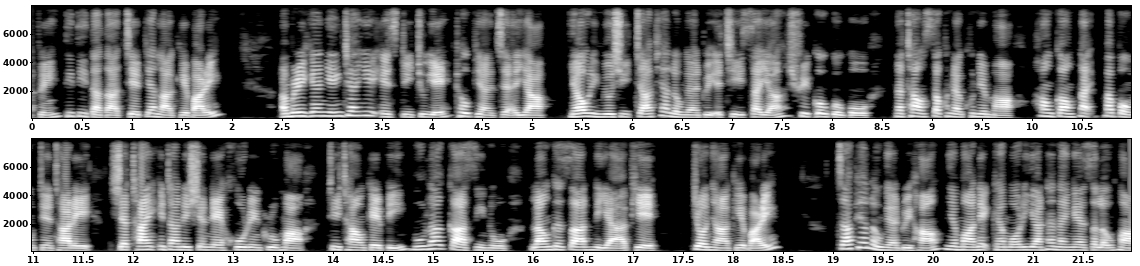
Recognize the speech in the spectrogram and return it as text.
အတွင်းတိတိတသာကျေပြန့်လာခဲ့ပါတယ်။ American ငြိမ်းချမ်းရေး Institute ရဲ့ထုတ်ပြန်ချက်အရမြောက်ရီမျိုးရှိကြားဖြတ်လုပ်ငန်းတွေအခြေစိုက်ရာရွှေကုတ်ကိုကို 2018ခုနှစ်မှာဟောင်ကောင်၌မှတ်ပုံတင်ထားတဲ့ရထိုင်း International Holding Group မှတည်ထောင်ခဲ့ပြီးမူလကာစီနိုလောင်းကစားနေရာအဖြစ်ကြော်ညာခဲ့ပါတယ်။ကြားဖြတ်လုပ်ငန်းတွေဟာမြန်မာနဲ့ကမ္ဘောဒီးယားနှစ်နိုင်ငံစလုံးမှာ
